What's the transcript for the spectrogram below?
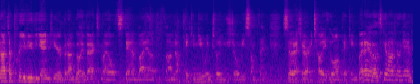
not to preview the end here, but I'm going back to my old standby of I'm not picking you until you show me something. So that should already tell you who I'm picking. But anyway, let's get on to the game.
